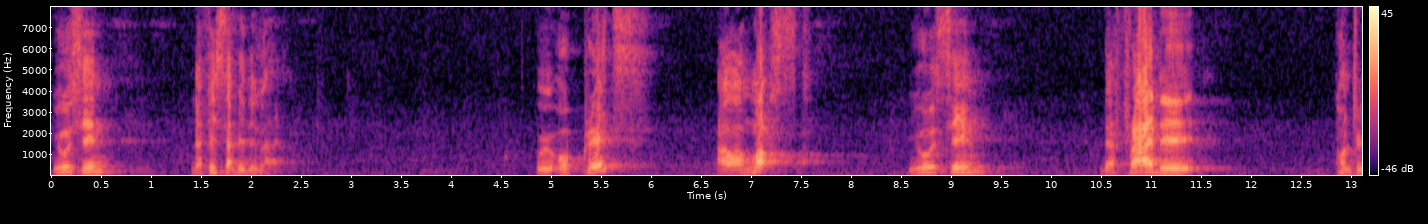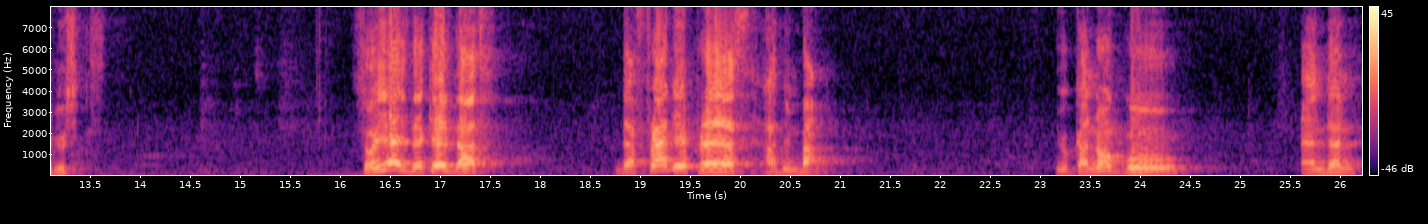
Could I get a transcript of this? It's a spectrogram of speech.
using the feasibility line. We operate our mosque using the Friday contributions. So here is the case that the Friday prayers have been banned. You cannot go and then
